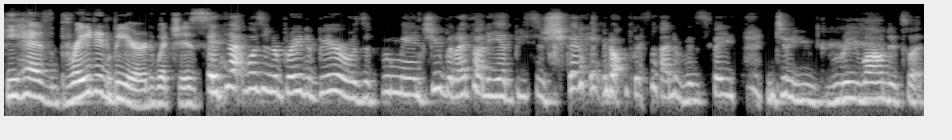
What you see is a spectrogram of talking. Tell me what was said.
He has braided beard, which is It that wasn't a braided beard, it was a Fu Manchu, but I thought he had a piece of shit hanging off the side of his face until you rewound it. So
